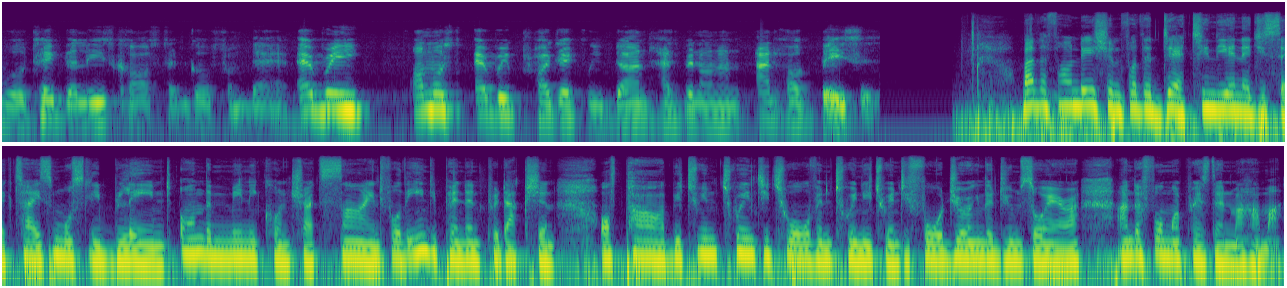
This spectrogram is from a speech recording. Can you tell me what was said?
we'll take the least cost and go from there. Every almost every project we've done has been on an ad hoc basis. But the foundation for the debt in the energy sector is mostly blamed on the many contracts signed for the independent production of power between 2012 and 2024 during the dumsor era under former President Mahama.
